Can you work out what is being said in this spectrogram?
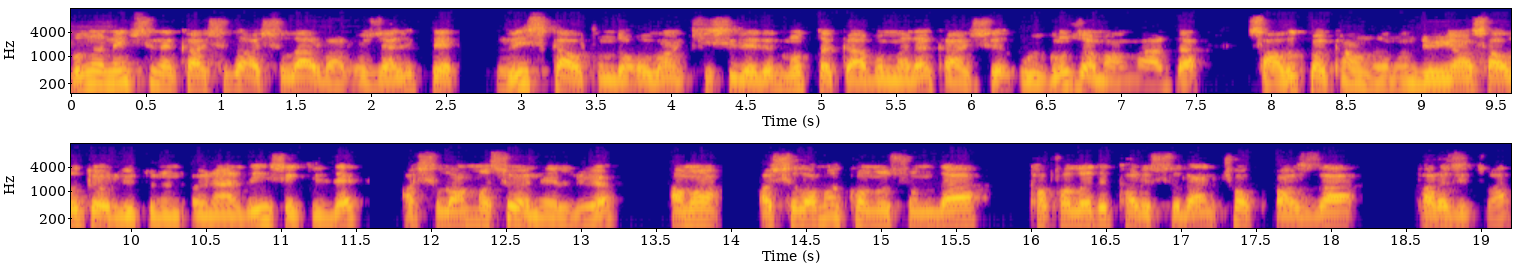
bunların hepsine karşı da aşılar var. Özellikle risk altında olan kişilerin mutlaka bunlara karşı uygun zamanlarda Sağlık Bakanlığı'nın, Dünya Sağlık Örgütü'nün önerdiği şekilde aşılanması öneriliyor. Ama aşılama konusunda kafaları karıştıran çok fazla parazit var.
